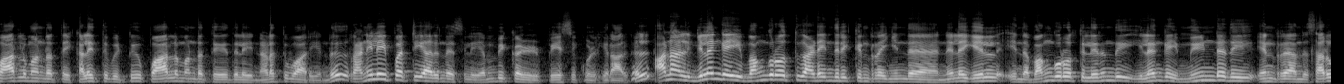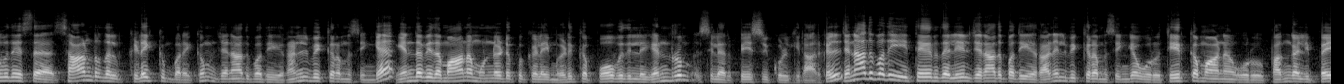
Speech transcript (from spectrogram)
பார்லிமன்றத்தை கலைத்துவிட்டு பார்லிமன்ற தேர்தலை நடத்துவார் என்று ரணிலை பற்றி அறிந்த சில எம்பிக்கள் பேசிக் கொள்கிறார்கள் ஆனால் இலங்கை வங்குரோத்து அடைந்திருக்கின்ற இந்த நிலையில் இந்த வங்குரோத்திலிருந்து இலங்கை மீண்டது என்ற அந்த சர்வதேச சான்றிதழ் கிடைக்கும் வரைக்கும் ஜனாதிபதி ரணில் விக்ரமசிங்க எந்த விதமான முன்னெடுப்புகளையும் எடுக்கப் போவதில்லை என்றும் சிலர் பேசிக் கொள்கிறார்கள் ஜனாதிபதி தேர்தலில் ஜனாதிபதி ரணில் விக்ரமசிங்க ஒரு தீர்க்கமான ஒரு பங்களிப்பை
